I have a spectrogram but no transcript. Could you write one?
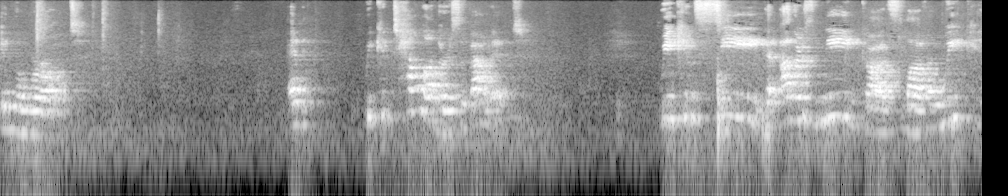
in the world. And we can tell others about it we can see that others need God's love and we can,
